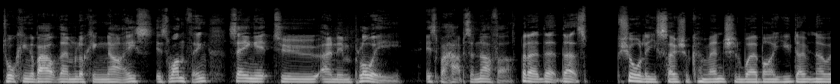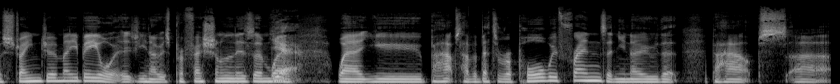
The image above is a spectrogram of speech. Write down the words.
talking about them looking nice is one thing. Saying it to an employee is perhaps another. But uh, that, that's surely social convention whereby you don't know a stranger, maybe, or it's, you know, it's professionalism where Yeah. where you perhaps have a better rapport with friends, and you know that perhaps uh,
